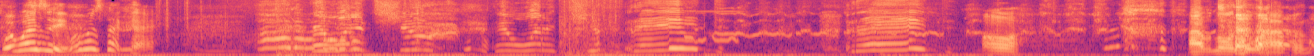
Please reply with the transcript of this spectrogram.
Where was he? Where was that guy? Oh, that was It horrible. wouldn't shoot! It wouldn't shoot! Red! Red! Oh. I have no idea what happened.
